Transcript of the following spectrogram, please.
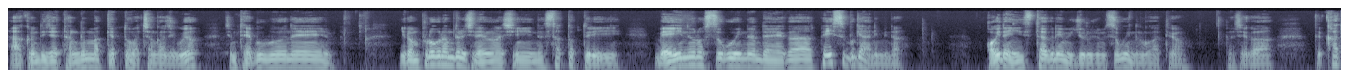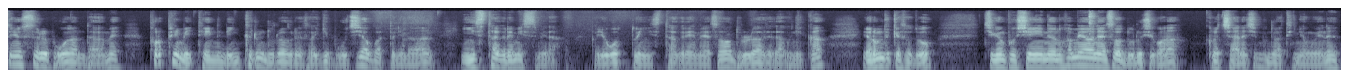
아 그런데 이제 당근마켓도 마찬가지고요. 지금 대부분의 이런 프로그램들을 진행하시는 스타트업들이 메인으로 쓰고 있는 데가 페이스북이 아닙니다. 거의 다 인스타그램 위주로 좀 쓰고 있는 것 같아요. 제가 그 카드 뉴스를 보고 난 다음에 프로필 밑에 있는 링크를 누르라 그래서 이게 뭐지 하고 봤더니만 인스타그램이 있습니다. 요것도 그러니까 인스타그램에서 눌러야 되다 보니까 여러분들께서도 지금 보시는 화면에서 누르시거나 그렇지 않으신 분들 같은 경우에는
